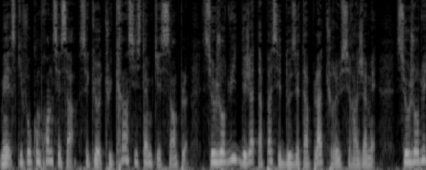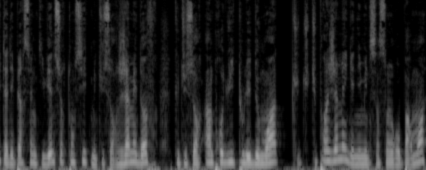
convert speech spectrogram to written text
Mais ce qu'il faut comprendre, c'est ça. C'est que tu crées un système qui est simple. Si aujourd'hui, déjà, t'as pas ces deux étapes-là, tu réussiras jamais. Si aujourd'hui, tu as des personnes qui viennent sur ton site, mais tu sors jamais d'offres, que tu sors un produit tous les deux mois, tu, tu, pourras jamais gagner 1500 euros par mois,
